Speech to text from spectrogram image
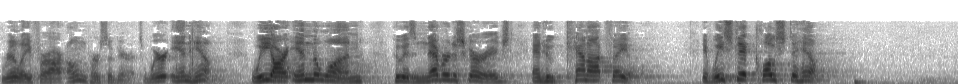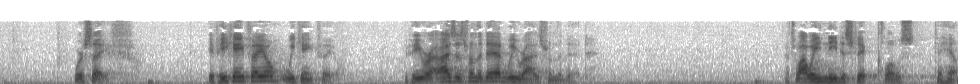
really, for our own perseverance. We're in him. We are in the one who is never discouraged and who cannot fail. If we stick close to him, we're safe. If he can't fail, we can't fail. If he rises from the dead, we rise from the dead. That's why we need to stick close to him.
